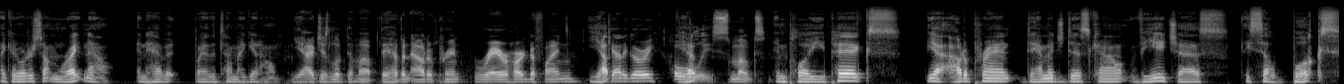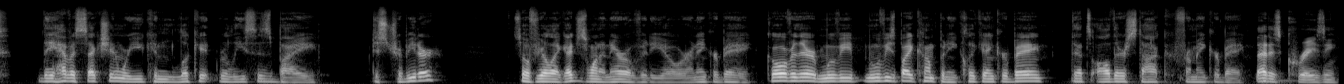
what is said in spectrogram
I could order something right now and have it by the time I get home. Yeah, I just looked them up. They have an out of print, rare, hard to find Yep. category. Holy smokes. Employee picks, yeah, out of print, damage discount, VHS. They sell books. They have a section where you can look at releases by distributor. So if you're like, I just want an Arrow video or an Anchor Bay, go over there, movie movies by company, click Anchor Bay. That's all their stock from Anchor Bay. That is crazy.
